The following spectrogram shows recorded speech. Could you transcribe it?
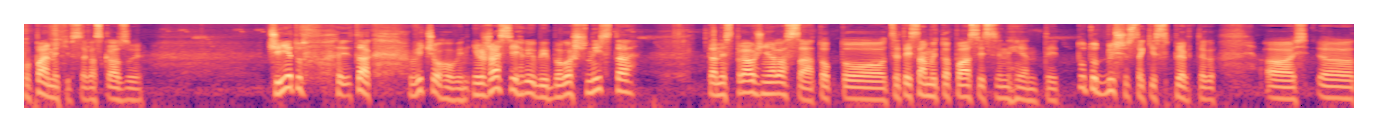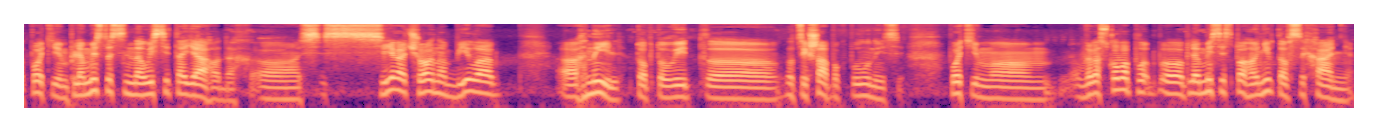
по пам'яті все розказую. Чи є тут. Так, від чого він? Іржасті гриби, борошниста та несправжня роса. Тобто це той самий топаз і сингенти. Тут, тут більше такий спектр. Е, Потім плямистості на листі та ягодах. Сіра, чорна, біла гниль, тобто від е, оцих шапок полуниці. Потім е, виразкова пл- е, плямистість паганів та всихання.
